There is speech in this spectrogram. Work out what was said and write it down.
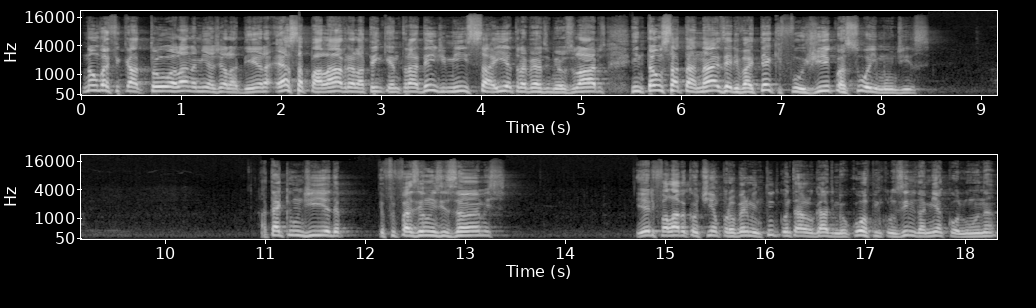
não vai ficar à toa lá na minha geladeira. Essa palavra ela tem que entrar dentro de mim e sair através dos meus lábios. Então, Satanás ele vai ter que fugir com a sua imundície. Até que um dia eu fui fazer uns exames e ele falava que eu tinha problema em tudo quanto era lugar do meu corpo, inclusive da minha coluna.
